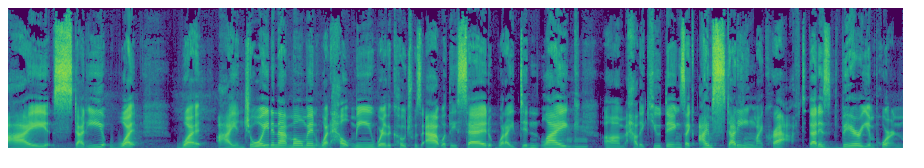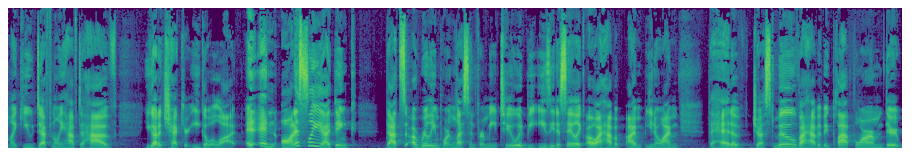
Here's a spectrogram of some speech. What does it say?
I study what what I enjoyed in that moment, what helped me, where the coach was at, what they said, what I didn't like, um, how they cued things. Like I'm studying my craft. That is very important. Like you definitely have to have, you got to check your ego a lot. And, and honestly, I think that's a really important lesson for me too. It'd be easy to say like, oh, I have a, I'm, you know, I'm the head of Just Move. I have a big platform. There,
